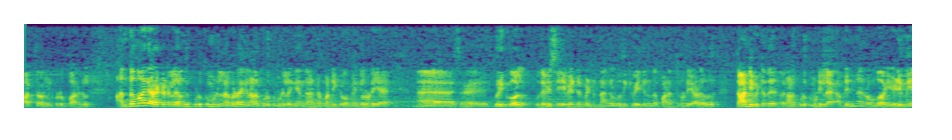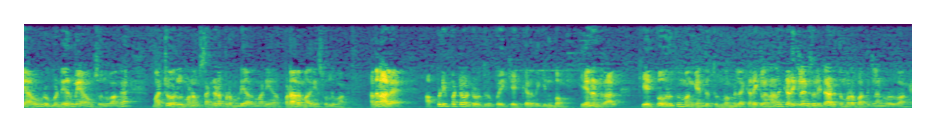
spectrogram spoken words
பார்த்து அவர்கள் கொடுப்பார்கள். அந்த மாதிரி அறக்கட்டளை வந்து கொடுக்க முடியலனா கூட எங்களால் கொடுக்க முடியலைங்க. இந்த ஆண்டு மன்னிக்கவும் எங்களுடைய குறிக்கோள் உதவி செய்ய வேண்டும் என்று நாங்கள் ஒதுக்கி வைத்திருந்த பணத்தினுடைய அளவு தாண்டி விட்டது அதனால கொடுக்க முடியல அப்படின்னு ரொம்ப எளிமையாகவும் ரொம்ப நேர்மையாகவும் சொல்லுவாங்க. மற்றவர்கள் மனம் சங்கடப்பட முடியாத மாதிரியும் படாத மாதிரியும் சொல்லுவாங்க. அதனால அப்படிப்பட்டவற்றை ஒருத்தர் போய் கேட்கிறது இன்பம். ஏனென்றால் கேட்பவருக்கும் அங்க எந்த துன்பம் இல்லை. கிடைக்கலனாலும் கிடைக்கலன்னு சொல்லிட்டு அடுத்த முறை பார்த்துக்கலான்னு வருவாங்க.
